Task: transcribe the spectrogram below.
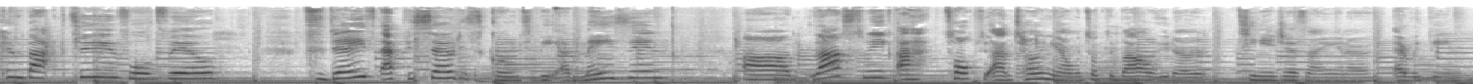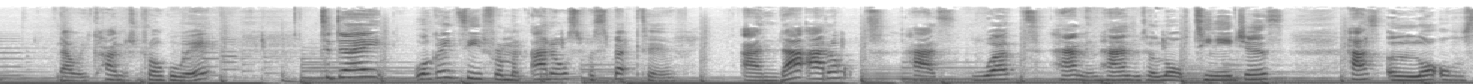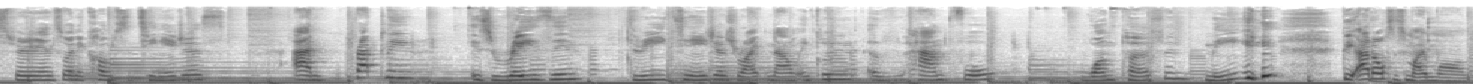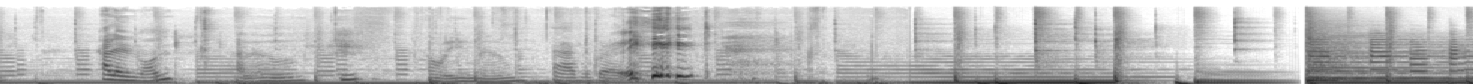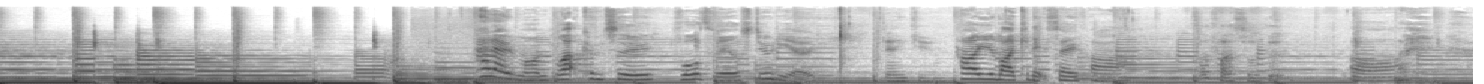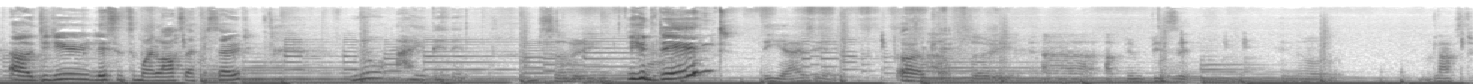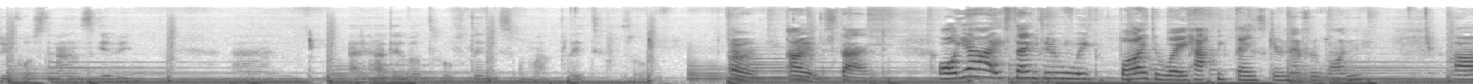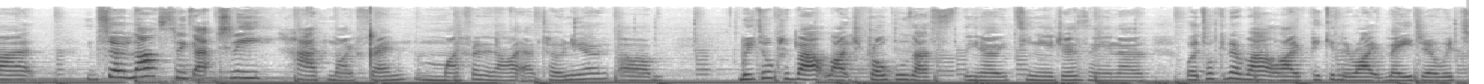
welcome back to Vaudeville. Today's episode is going to be amazing. Um, last week I talked to Antonio and we talked about you know teenagers and you know everything that we kind of struggle with. Today we're going to see from an adult's perspective, and that adult has worked hand in hand with a lot of teenagers, has a lot of experience when it comes to teenagers, and practically is raising three teenagers right now, including a handful, one person, me. the adult is my mom. Hello, mom. Hello. Hmm? How are you now? I'm great. Hello, mom. Welcome to Vaudeville Studio. Thank you. How are you liking it so far? So far, so good. Oh, oh did you listen to my last episode? No, I didn't. I'm sorry. You did? Yeah, I did. Oh, okay. I'm sorry. Uh, I've been busy. You know, last week was Thanksgiving, and I had a lot of things on my plate. So, Oh, I understand. Oh yeah, it's Thanksgiving week. By the way, happy Thanksgiving, everyone. Uh, so last week actually had my friend, my friend and I, Antonio. Um, we talked about like struggles as you know teenagers, and you know we're talking about like picking the right major, which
